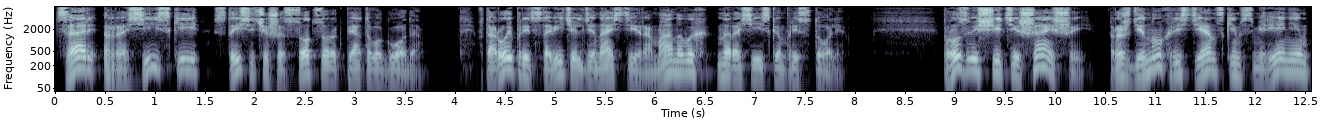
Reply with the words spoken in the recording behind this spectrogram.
Царь российский с 1645 года второй представитель династии Романовых на российском престоле. Прозвище Тишайший рождено христианским смирением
